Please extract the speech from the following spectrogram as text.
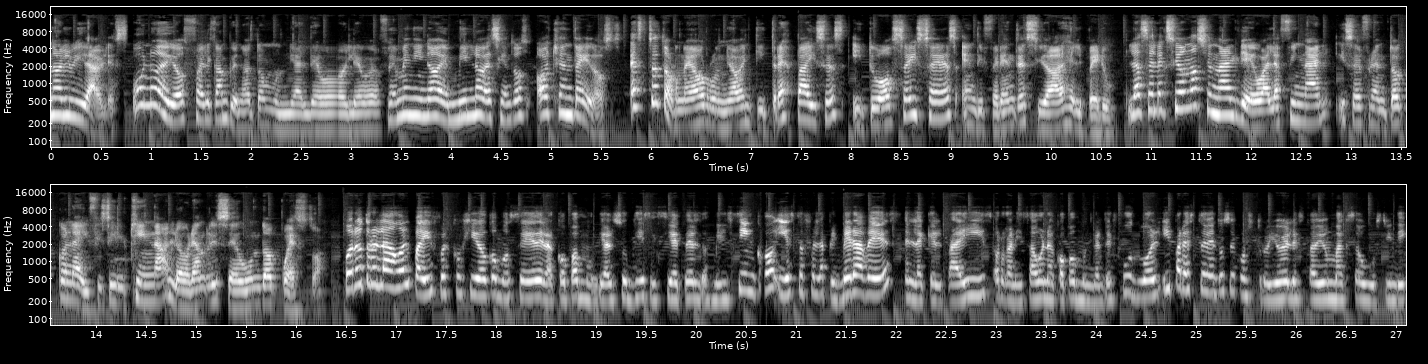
inolvidables. Uno de ellos fue el Campeonato Mundial de Voleibol Femenino de 1982. Este torneo reunió a 23 países y tuvo 6 sedes en diferentes ciudades del Perú. La selección nacional llegó a la final y se enfrentó con la difícil China, logrando el segundo puesto. Por otro lado, el país fue escogido como sede de la Copa Mundial Sub-17 del 2005 y esta fue la primera vez en la que el país organizaba una Copa Mundial de Fútbol y para este evento se construyó el Estadio Max Agustín de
